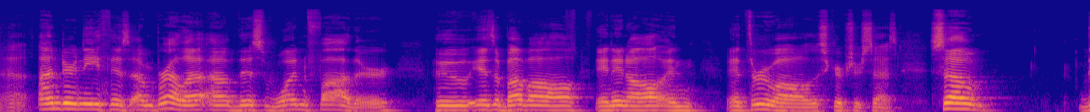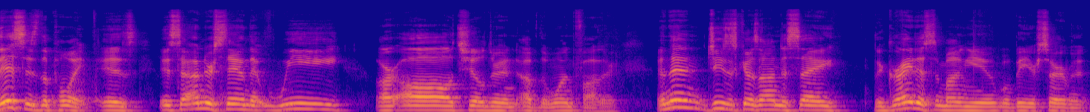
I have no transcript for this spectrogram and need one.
Uh, underneath this umbrella of this one Father who is above all and in all and and through all the scripture says. So this is the point is is to understand that we are all children of the one father. And then jesus goes on to say the greatest among you will be your servant.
